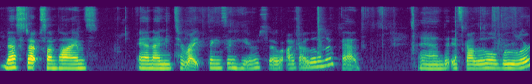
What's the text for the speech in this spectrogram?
messed up sometimes and I need to write things in here. So I got a little notepad and it's got a little ruler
